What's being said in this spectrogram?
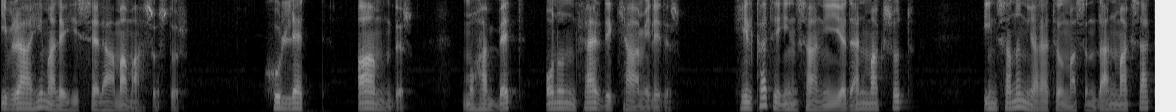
İbrahim aleyhisselama mahsustur. Hullet amdır. Muhabbet onun ferdi kamilidir. Hilkat-ı insaniyeden maksut insanın yaratılmasından maksat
